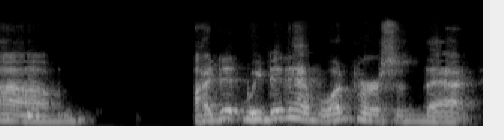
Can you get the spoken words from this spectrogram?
Um, I did. We did have one person that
